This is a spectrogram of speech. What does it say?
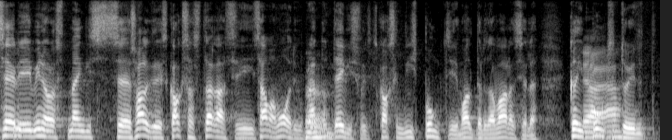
see oli minu arust mängis Žalgiris kaks aastat tagasi samamoodi, kui Brandon Davis võttis kakskümmend viis punkti Valter Tavaresele. kõik ja, punktid tulid,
